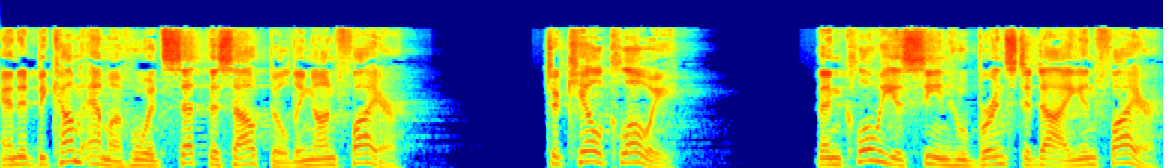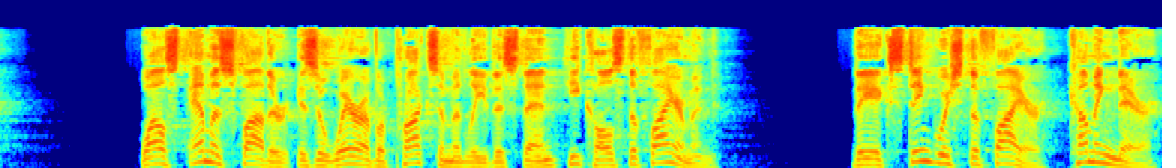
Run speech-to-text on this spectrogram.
And it become Emma who had set this outbuilding on fire. To kill Chloe. Then Chloe is seen who burns to die in fire. Whilst Emma's father is aware of approximately this then, he calls the firemen. They extinguish the fire, coming there.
